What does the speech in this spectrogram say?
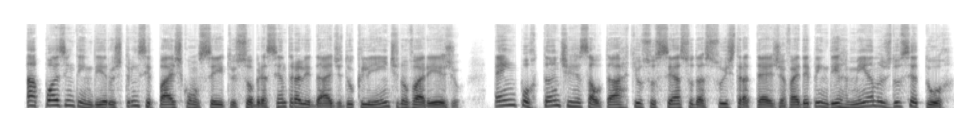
Após entender os principais conceitos sobre a centralidade do cliente no varejo, é importante ressaltar que o sucesso da sua estratégia vai depender menos do setor,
